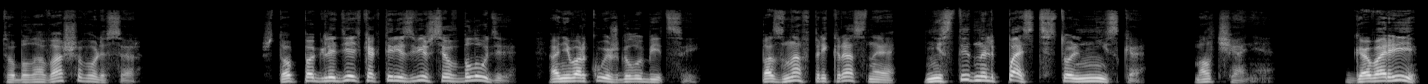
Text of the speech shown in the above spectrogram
«То была ваша воля, сэр?» «Чтоб поглядеть, как ты резвишься в блуде, а не воркуешь голубицей. Познав прекрасное, не стыдно ли пасть столь низко? Молчание. «Говори!»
